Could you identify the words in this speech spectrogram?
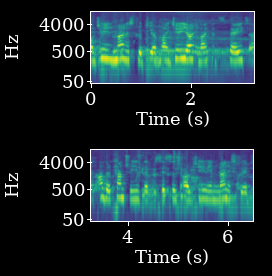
Algerian manuscripts. We have Nigeria, United States, and other countries that possesses Algerian manuscripts.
